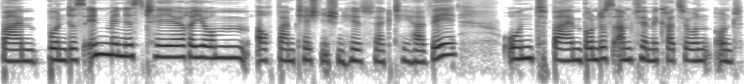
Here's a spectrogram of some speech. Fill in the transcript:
beim Bundesinnenministerium, auch beim Technischen Hilfswerk THW und beim Bundesamt für Migration und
